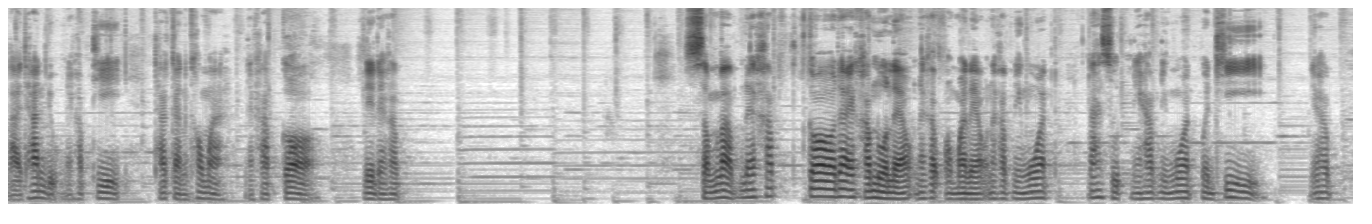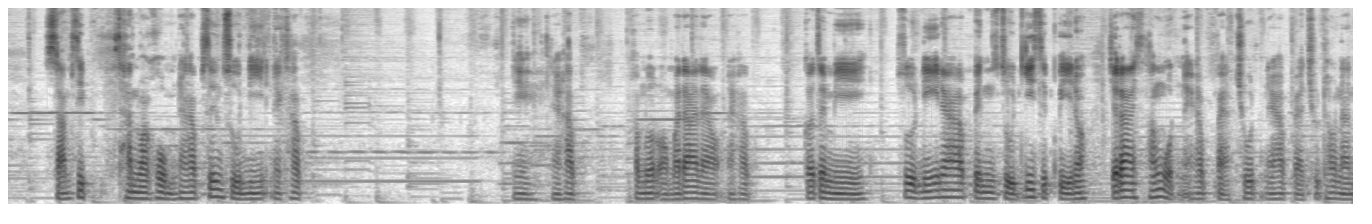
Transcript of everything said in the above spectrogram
หลายท่านอยู่นะครับที่ทักกันเข้ามานะครับ ก็นี่นะครับสำหรับนะครับก็ได้คำนวณแล้วนะครับออกมาแล้วนะครับในงวดล่าสุดนะครับในงวดวันที่นะครับ30ธันวาคมนะครับ ซึ่งสูตรนี้นะครับนี่นะครับคำนวณออกมาได้แล้วนะครับ ก็จะมีสูตรนี้นะครับเป็นสูตร 20 ปีเนาะจะได้ทั้งหมดนะครับ 8 ชุดนะครับ 8 ชุดเท่านั้น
